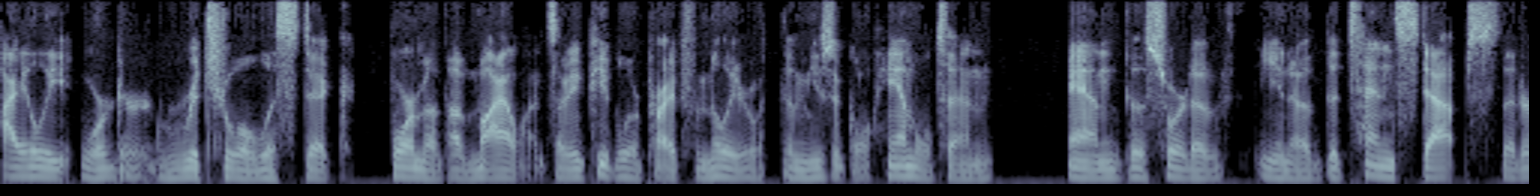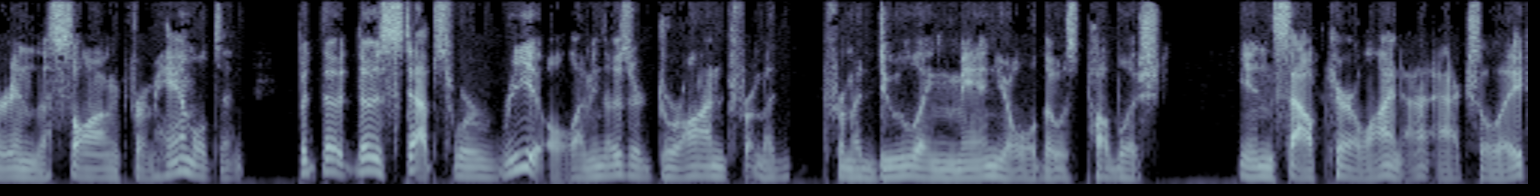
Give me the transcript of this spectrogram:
highly ordered ritualistic form of, of violence. I mean, people are probably familiar with the musical Hamilton and the sort of you know the 10 steps that are in the song from hamilton but the, those steps were real. I mean those are drawn from a from a dueling manual that was published in south carolina actually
